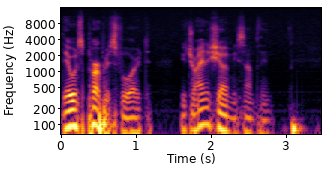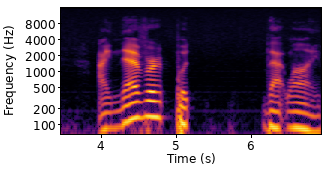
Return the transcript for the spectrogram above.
There was purpose for it. You're trying to show me something. I never put that line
